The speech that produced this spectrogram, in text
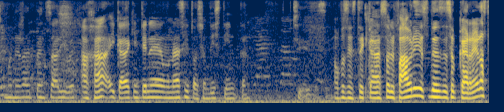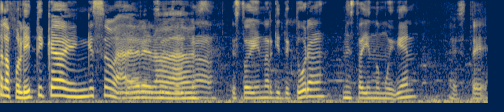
Su manera de pensar y ver. Ajá, y cada quien tiene una situación distinta. Sí, sí. No, pues en este caso, el Fabri, es desde su carrera hasta la política, en su madre, no Estoy en arquitectura, me está yendo muy bien. Este,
